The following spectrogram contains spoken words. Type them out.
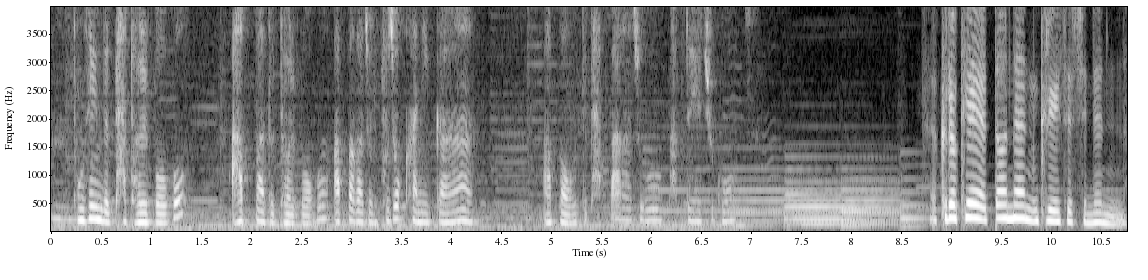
음. 동생들 다 덜 보고 아빠도 덜 보고 아빠가 좀 부족하니까 아빠 옷도 다 빨아주고 밥도 해주고 그렇게 떠난 그레이스 씨는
